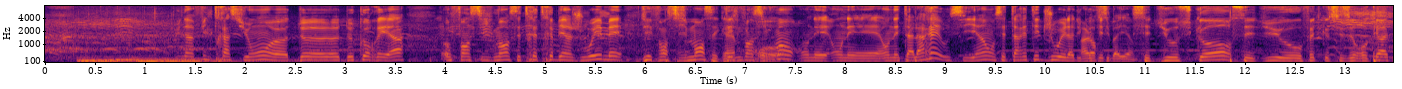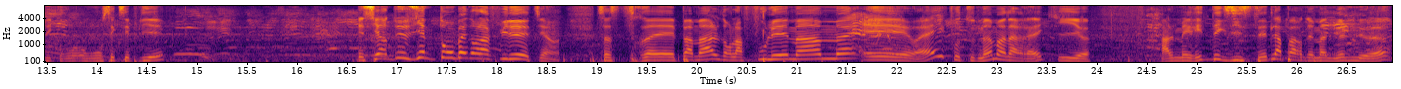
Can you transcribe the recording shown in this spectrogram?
Une infiltration euh, de, de Correa offensivement, c'est très très bien joué, mais Défensivement, c'est quand même défensivement, on est, on, est, on est à l'arrêt aussi, hein, on s'est arrêté de jouer là du Alors, côté du Bayern. c'est dû au score, c'est dû au fait que c'est 0-4 et qu'on on sait que c'est plié. Et si un deuxième tombait dans la filée, tiens, ça serait pas mal dans la foulée même. Et ouais, il faut tout de même un arrêt qui euh, a le mérite d'exister de la part de Manuel Neuer.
